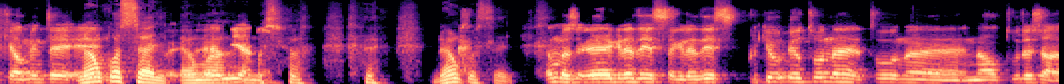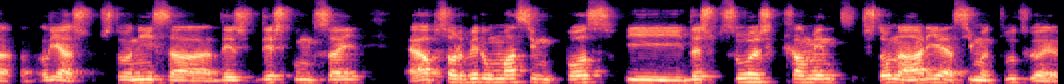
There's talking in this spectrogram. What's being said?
Realmente é. Não é um conselho, é uma. É, não é um conselho. Não, mas agradeço, agradeço, porque eu estou na, na, na altura já, aliás, estou nisso há, desde, desde que comecei a absorver o máximo que posso e das pessoas que realmente estão na área, acima de tudo, eh,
